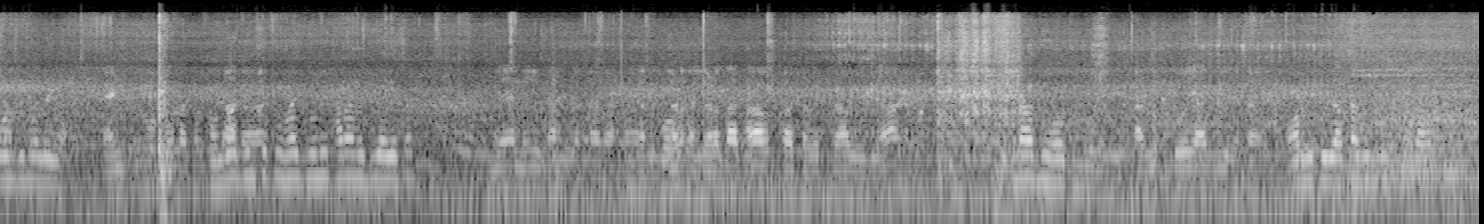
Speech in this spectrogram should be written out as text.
कौन जिम्मा लेगा? एंट्री को बोला था पंद्रह दिन से तुम्हें क्यों नहीं थाना में दिया ये सब? मैं नहीं काम कर रहा था लड़- लड़का था उसका तबीयत खराब हो गया। कितना आदमी हो तुम लोग? अभी दो ही आदमी रहता है। और भी कोई आता है बिज़नेस में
